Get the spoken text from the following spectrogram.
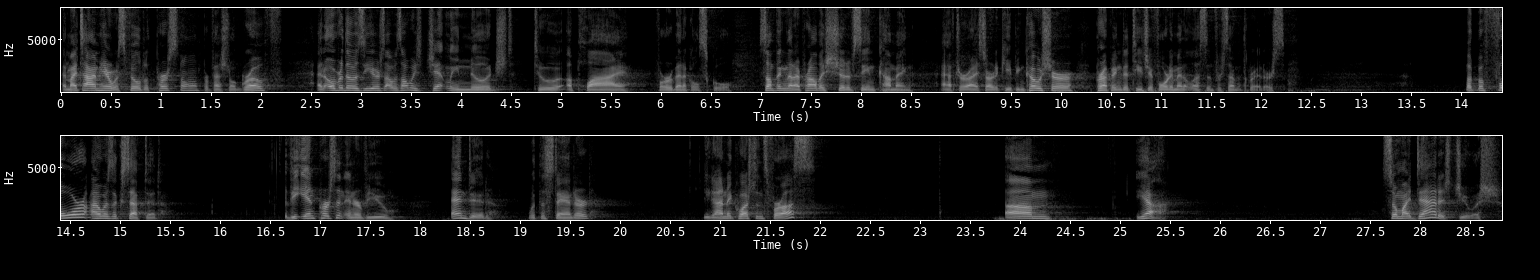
and my time here was filled with personal and professional growth. And over those years, I was always gently nudged to apply for rabbinical school, something that I probably should have seen coming after I started keeping kosher, prepping to teach a 40 minute lesson for seventh graders. But before I was accepted, the in person interview ended with the standard You got any questions for us? Um, yeah. So my dad is Jewish,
